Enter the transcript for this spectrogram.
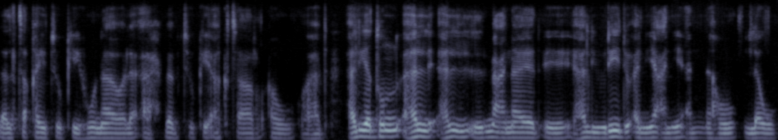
لالتقيتك هنا ولا أحببتك أكثر أو هذا هل يظن هل هل المعنى هل يريد أن يعني أنه لو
